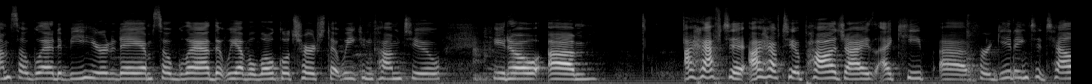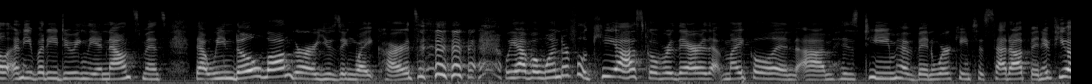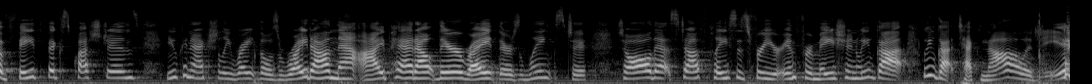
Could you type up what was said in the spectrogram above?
I'm so glad to be here today. I'm so glad that we have a local church that we can come to. You know, um, I have to I have to apologize. I keep uh, forgetting to tell anybody doing the announcements that we no longer are using white cards. we have a wonderful kiosk over there that Michael and um, his team have been working to set up. And if you have faith fix questions, you can actually write those right on that iPad out there. Right there's links to to all that stuff, places for your information. We've got we've got technology,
